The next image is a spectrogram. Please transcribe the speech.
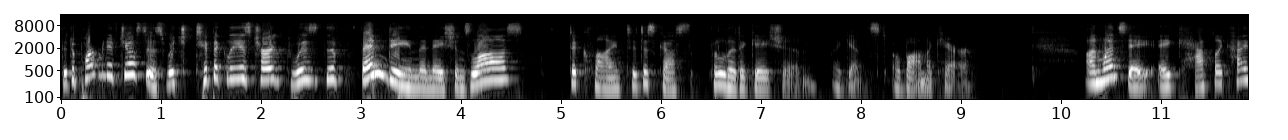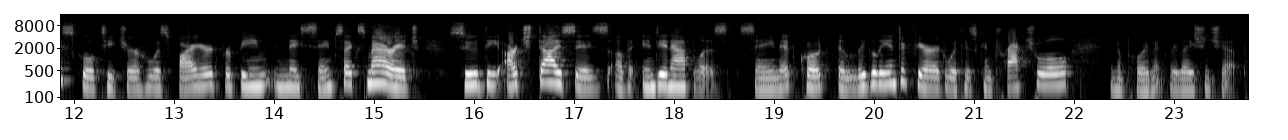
The Department of Justice, which typically is charged with defending the nation's laws, declined to discuss the litigation against Obamacare. On Wednesday, a Catholic high school teacher who was fired for being in a same sex marriage sued the Archdiocese of Indianapolis, saying it, quote, illegally interfered with his contractual and employment relationship.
